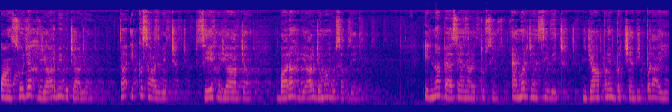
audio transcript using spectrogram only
500 ਜਾਂ 1000 ਵੀ ਬਚਾ ਲਓ, ਤਾਂ ਇੱਕ ਸਾਲ ਵਿੱਚ 6000 ਜਾਂ 12000 ਜਮ੍ਹਾਂ ਹੋ ਸਕਦੇ ਨੇ। ਇਨ੍ਹਾਂ ਪੈਸਿਆਂ ਨਾਲ ਤੁਸੀਂ ਐਮਰਜੈਂਸੀ ਵਿੱਚ ਜਾਂ ਆਪਣੇ ਬੱਚਿਆਂ ਦੀ ਪੜ੍ਹਾਈ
